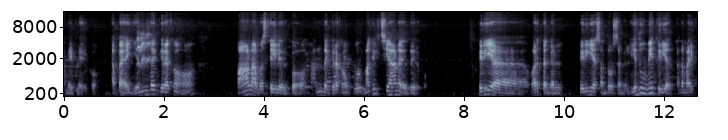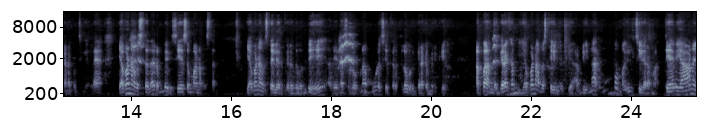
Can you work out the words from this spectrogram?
அமைப்புல இருக்கும். அப்ப எந்த கிரகம் பால அவஸ்தையில இருக்கோ அந்த கிரகம் ஒரு மகிழ்ச்சியான இது இருக்கும். பெரிய வருத்தங்கள் பெரிய சந்தோஷங்கள் எதுவுமே தெரியாது. அந்த மாதிரி கணக்கு வச்சுக்கோங்களேன். யவன அவஸ்தை தான் ரொம்ப விசேஷமான அவஸ்தை. யவன அவஸ்தையில இருக்கிறது வந்து அது என்ன சொல்றோம்னா மூலச்சேத்திரத்துல ஒரு கிரகம் இருக்கு. அப்ப அந்த கிரகம் எவன் அவஸ்தையில் இருக்கு அப்படின்னா ரொம்ப மகிழ்ச்சிகரமா தேவையான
